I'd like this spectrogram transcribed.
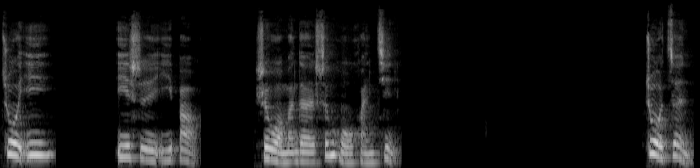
作一一是依报，是我们的生活环境。作证，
